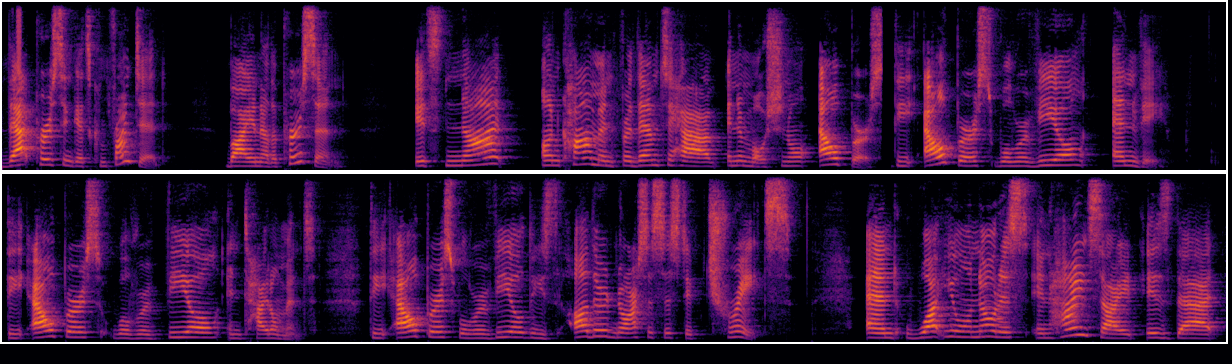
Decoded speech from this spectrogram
that person gets confronted by another person, it's not uncommon for them to have an emotional outburst. The outburst will reveal envy. The outburst will reveal entitlement. The outburst will reveal these other narcissistic traits and what you will notice in hindsight is that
